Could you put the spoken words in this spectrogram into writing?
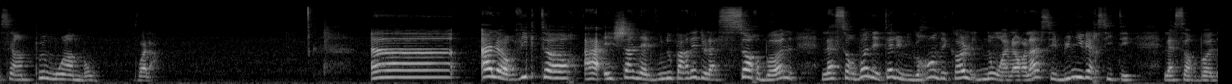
c'est un peu moins bon. Voilà. Euh, alors, Victor ah, et Chanel, vous nous parlez de la Sorbonne. La Sorbonne est-elle une grande école? Non, alors là, c'est l'université, la Sorbonne.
